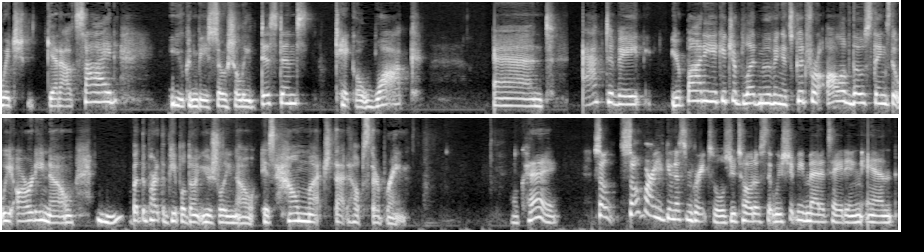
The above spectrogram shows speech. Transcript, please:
which get outside, you can be socially distanced, take a walk, and activate your body, you get your blood moving. It's good for all of those things that we already know. Mm-hmm. But the part that people don't usually know is how much that helps their brain. Okay. So so far you've given us some great tools. You told us that we should be meditating and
